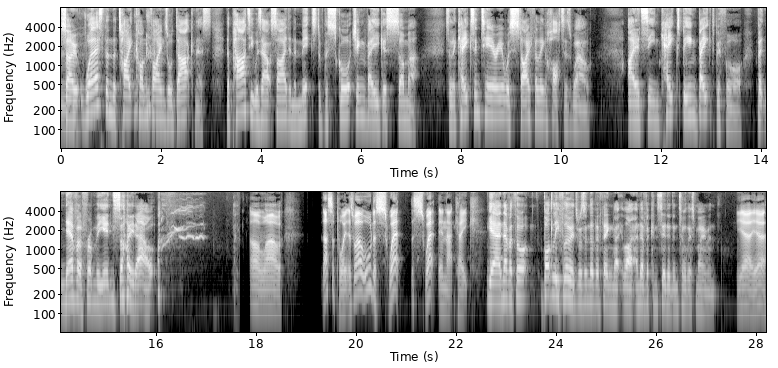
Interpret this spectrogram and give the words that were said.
So, worse than the tight confines or darkness, the party was outside in the midst of the scorching Vegas summer. So, the cake's interior was stifling hot as well. I had seen cakes being baked before, but never from the inside out. Oh wow, that's the point as well. All the sweat, the sweat in that cake. yeah, I never thought bodily fluids was another thing that like I never considered until this moment. Yeah, yeah.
